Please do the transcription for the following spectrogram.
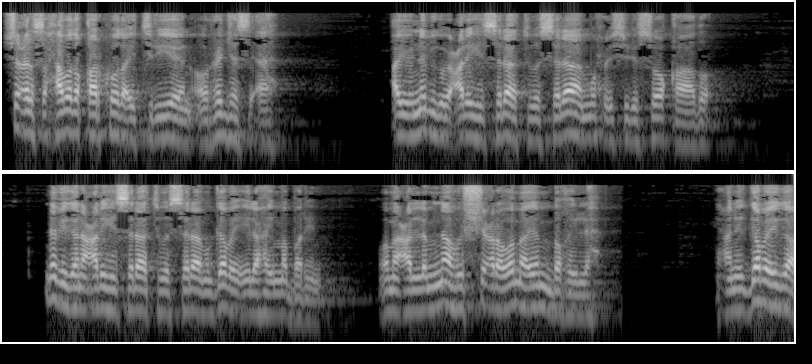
Shicir saxaabada qaarkood ay tiriyeen oo rajas ah. Ayuu nebigu calayhi salaatu wasalaam wuxuu is yidhi soo qaado nebigana calayhi salaatu wasalaam gabay ilaahay ma barin. Wamaa callamnaahu ashicra wamaa yenbagii lah yacnii gabayga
